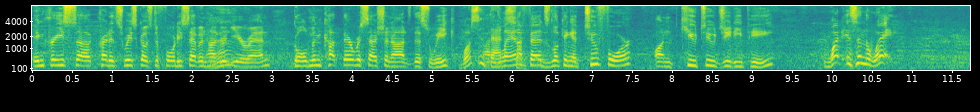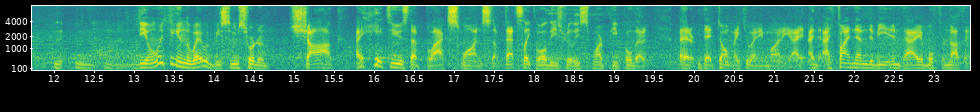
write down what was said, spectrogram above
increase. Uh, Credit Suisse goes to 4,700 Yeah. year end. Goldman cut their recession odds this week. Wasn't that Atlanta something? Fed's looking at 2.4 on Q2 GDP. What is in the way? The only thing in the way would be some sort of shock. I hate to use that black swan stuff. That's like all these really smart people that that, that don't make you any money. I, I, I find them to be invaluable for nothing.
